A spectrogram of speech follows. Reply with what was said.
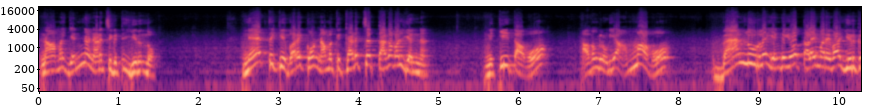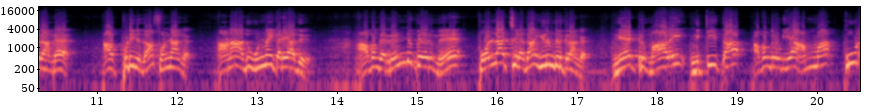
நாம என்ன நினைச்சுக்கிட்டு இருந்தோம்? நேத்திக்கு வரைக்கும் நமக்கு கிடைச்ச தகவல் என்ன? நிக்கிதாவும் அவங்களுடைய அம்மாவும் பெங்களூர்ல எங்கேயோ தலைமறைவா இருக்கிறாங்க. அப்படின்னு தான் சொன்னாங்க. ஆனா அது உண்மை கிடையாது. அவங்க ரெண்டு பேருமே பொள்ளாச்சியில தான் இருந்திருக்கிறாங்க. நேற்று மாலை நிக்கிதா அவங்களுடைய அம்மா கூட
